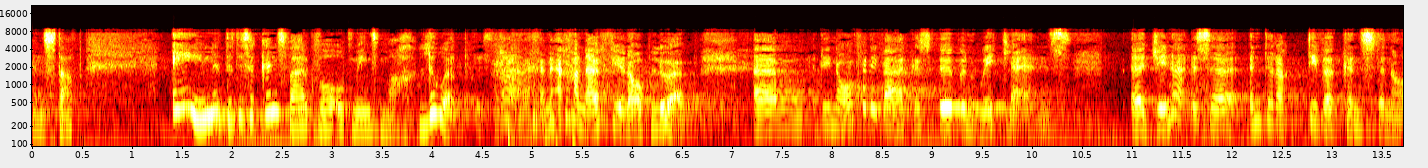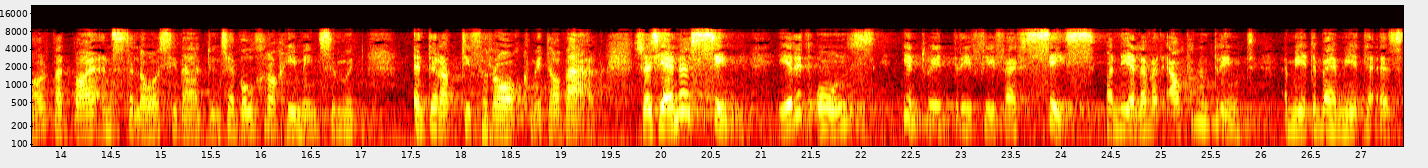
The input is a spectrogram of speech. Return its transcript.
instap. En dit is 'n kunswerk waarop mens mag loop. Dis reg en ek gaan nou vir jou daarop loop. Ehm um, die naam van die werk is Urban Wetlands. Uh, Jenna is 'n interaktiewe kunstenaar wat baie installasiewerk doen. Sy wil graag hê mense moet interaktief raak met haar werk. So as jy nou sien, hier het ons 1 2 3 4 5 6 panele wat elkeen omtrent 'n meter by 'n meter is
